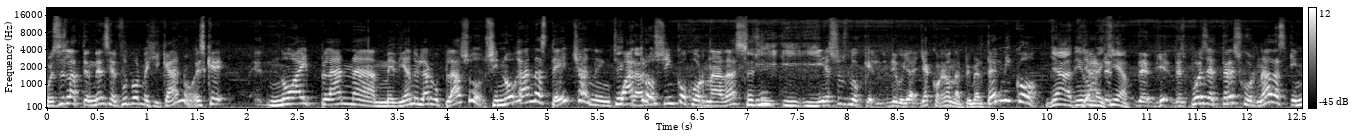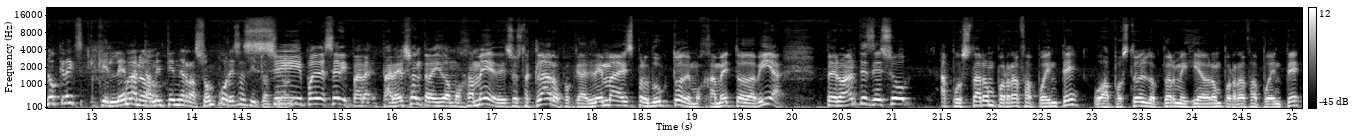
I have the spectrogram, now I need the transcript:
pues es la tendencia del fútbol mexicano, es que no hay plan a mediano y largo plazo. Si no ganas te echan en Sí, cuatro claro. o cinco jornadas Sí, sí. Y, y- y eso es lo que digo, ya, ya corrieron al primer técnico. Ya, Diego Mejía. de- de- después de tres jornadas y no crees que Lema Bueno, también tiene razón por esa situación. Sí, puede ser, y para, para eso han traído a Mohamed, eso está claro, porque el lema es producto de Mohamed todavía. Pero antes de eso, apostaron por Rafa Puente o apostó el doctor Mejía Barón por Rafa Puente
